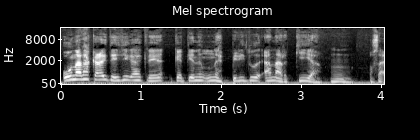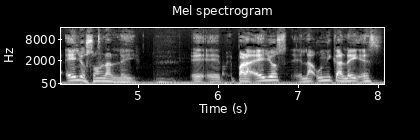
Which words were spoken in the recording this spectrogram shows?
Una de las características es que, que tienen un espíritu de anarquía. Mm. O sea, ellos son la ley. Eh, eh, para ellos eh, la única ley es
